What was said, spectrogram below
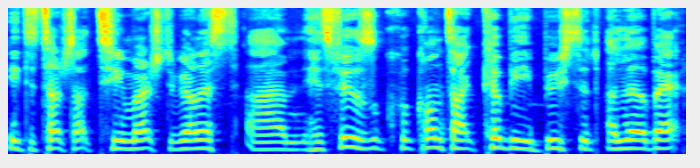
need to touch that too much, to be honest. Um, his physical contact could be boosted a little bit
